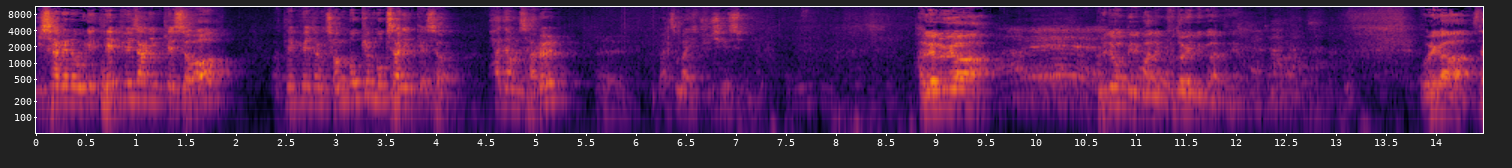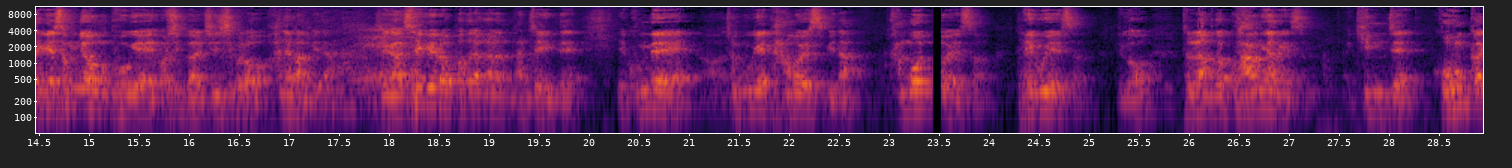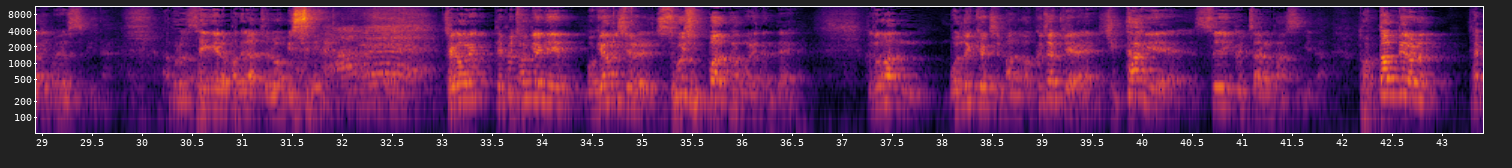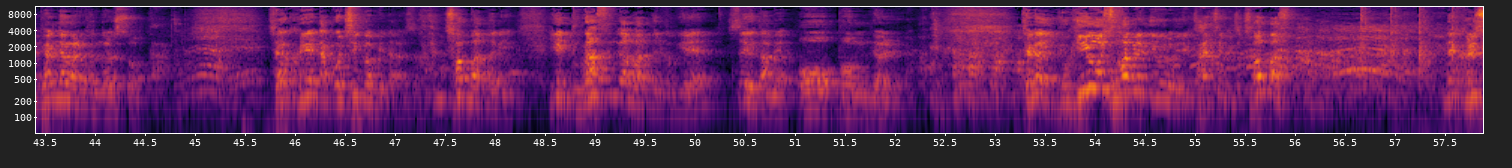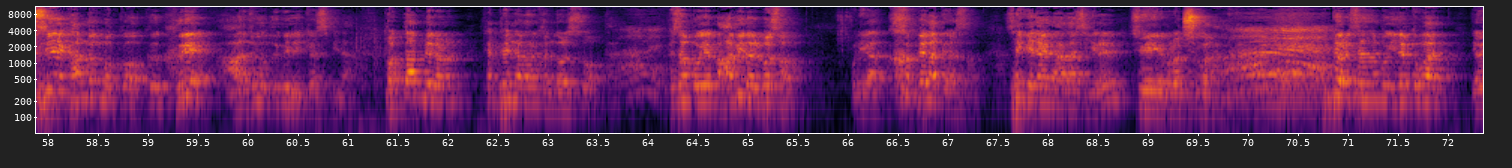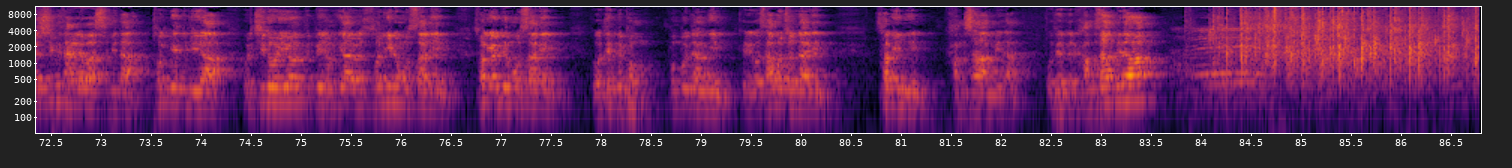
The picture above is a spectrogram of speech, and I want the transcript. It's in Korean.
이 시간에는 우리 대표장님께서 어, 대표장 전복현 목사님께서 환영사를 어, 말씀해 주시겠습니다. 할렐루야. 표정들이 많이 굳어 있는 것 같아요. 우리가 세계 성령 부흥에 오신 걸 진심으로 환영합니다. 제가 세계로 뻗어나가는 단체인데 이 국내에 어, 전국에 다 모였습니다. 강원도에서 대구에서 그리고 전남도 광양에서 김제 고흥까지 모였습니다. 앞으로 세계로 뻗어날 줄로 믿습니다. 제가 우리 대표 총장님 목양실을 수십 번 방문했는데 그동안 못 느꼈지만 엊그저께 식탁 위에 쓰인 글자를 봤습니다. 돛담배로는 태평양을 건널 수 없다. 제가 그게 딱 꽂힌 겁니다. 그래서 한참 봤더니 이게 누가 쓴가 봤더니 거기에 쓰인 다음에 오범열. 제가 6.25 사변 이후로 이렇게 잘쓴 글자 처음 봤습니다. 근데 글씨에 감동 먹고 그 글에 아주 의미를 느꼈습니다. 돛담배로는 태평양을 건널 수 없다. 해산복의 마음이 넓어서 우리가 큰 배가 되어서 세계장에 나가시기를 주의 이름으로 축원합니다. 특별히 해산복 1년 동안 열심히 달려왔습니다. 총대님이야 우리 지도위원 특별히 존경하는 서기노 목사님, 성현재 목사님, 그 대표 본- 본부장님 그리고 사무총장님, 서기님 감사합니다. 모두들 감사합니다.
